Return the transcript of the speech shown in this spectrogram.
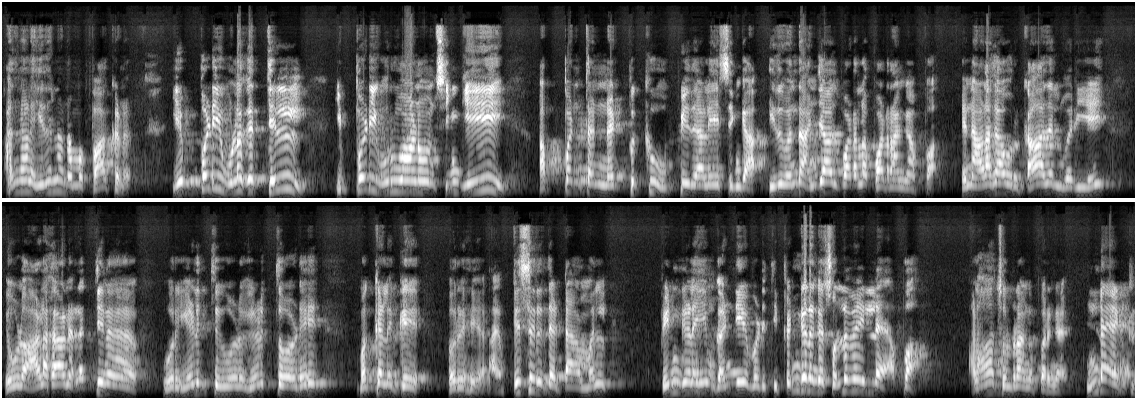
அதனால இதெல்லாம் நம்ம பார்க்கணும். எப்படி உலகத்தில் இப்படி உருவானோம் சிங்கி அப்பன் தன் நட்புக்கு ஒப்பிதாலே சிங்கா. இது வந்து அஞ்சாவது பாடலா பாடுறாங்க அப்பா. என்ன அழகா ஒரு காதல் வரியை இவ்வளவு அழகான ரத்தின ஒரு எழுத்து ஒரு எழுத்தோடு மக்களுக்கு ஒரு பிசிறு தட்டாமல் பெண்களையும் கண்ணியப்படுத்தி பெண்கள் அங்க சொல்லவே இல்லை அப்பா. அழகா சொல்றாங்க பாருங்க இன்டைரக்ட்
